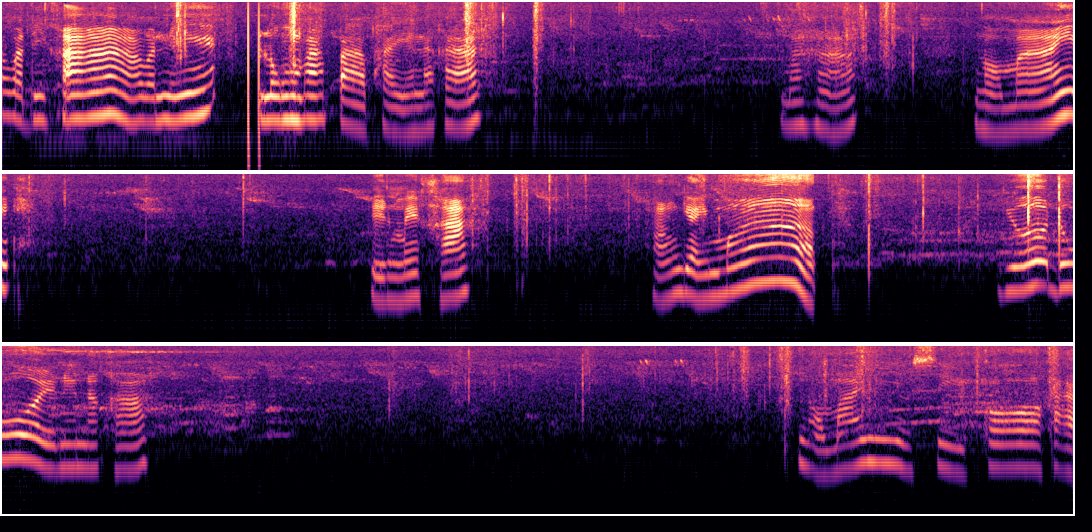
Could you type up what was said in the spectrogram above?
สวัสดีค่ะ วันนี้ลงมาป่าไผ่นะคะ มาหา หน่อไม้ เห็นไหมคะ หางใหญ่มาก เยอะด้วยนี่นะคะ หน่อไม้มีอยู่สี่กอค่ะ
